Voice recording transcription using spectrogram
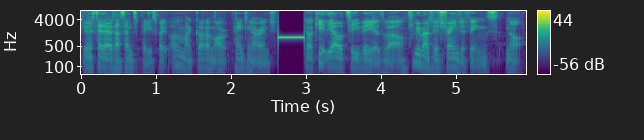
You want to stay there as our centerpiece? Wait, oh my god, I'm painting orange. I'll keep the old TV as well. TV reminds me of Stranger Things, not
